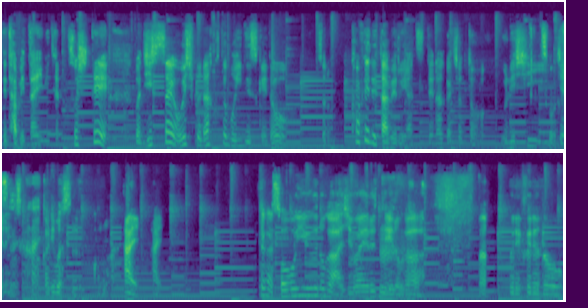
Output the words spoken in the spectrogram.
で食べたいみたいな。そして、まあ、実際美味しくなくてもいいんですけど、そのカフェで食べるやつってなんかちょっと嬉しいじゃないですか。わ、ね。はい。かります？この。はいはい。だからそういうのが味わえるっていうのが、まあ、フレフレの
